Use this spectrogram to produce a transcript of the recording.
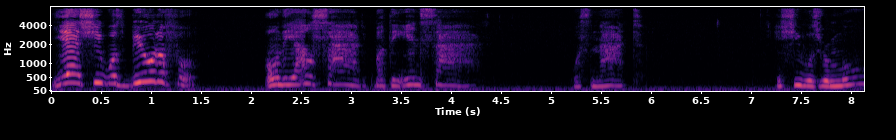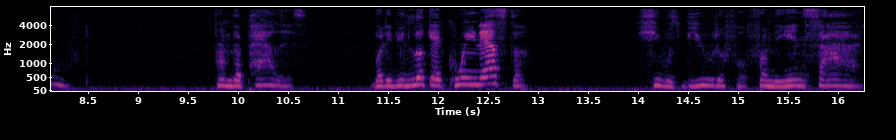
yes, she was beautiful on the outside, but the inside was not. And she was removed from the palace. But if you look at Queen Esther, she was beautiful from the inside.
